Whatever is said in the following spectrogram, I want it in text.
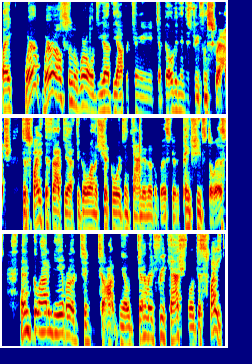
Like, where, where else in the world do you have the opportunity to build an industry from scratch, despite the fact you have to go on the shitboards in Canada to list or the pink sheets to list, and go out and be able to, to uh, you know, generate free cash flow despite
